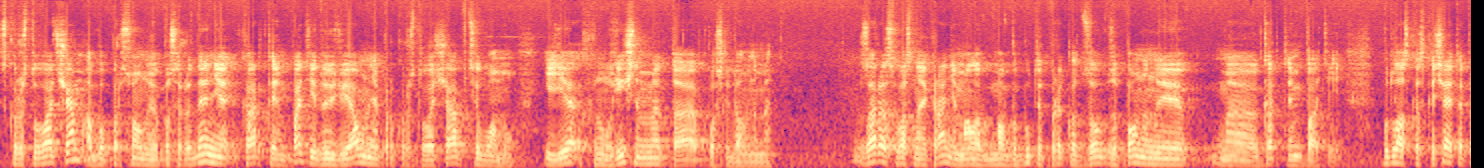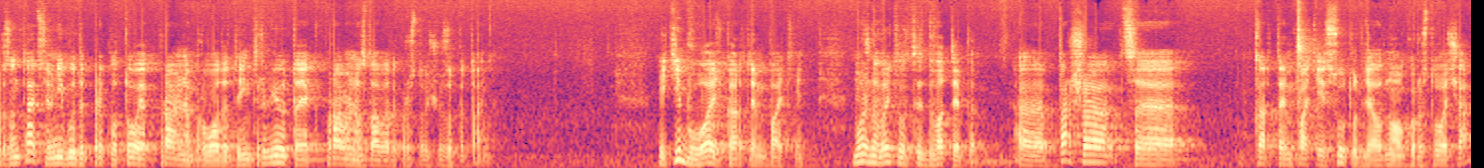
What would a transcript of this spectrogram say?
З користувачем або персоною посередині карти емпатії дають уявлення про користувача в цілому і є хронологічними та послідовними. Зараз у вас на екрані мав би бути приклад заповненої е, карти емпатії. Будь ласка, скачайте презентацію, в ній буде приклад того, як правильно проводити інтерв'ю та як правильно ставити користувачу запитання. Які бувають карти емпатії? Можна виділити два типи. Е, Перша це карта емпатії суто для одного користувача,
